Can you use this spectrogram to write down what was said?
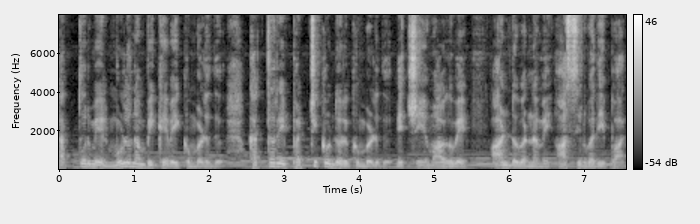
கத்தர் மேல் முழு நம்பிக்கை வைக்கும் பொழுது கத்தரை பற்றி கொண்டிருக்கும் பொழுது நிச்சயமாகவே ஆண்டவர் நம்மை ஆசிர்வதிப்பார்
